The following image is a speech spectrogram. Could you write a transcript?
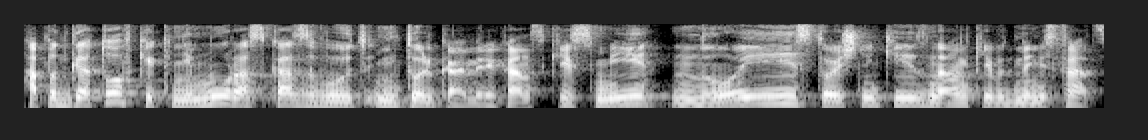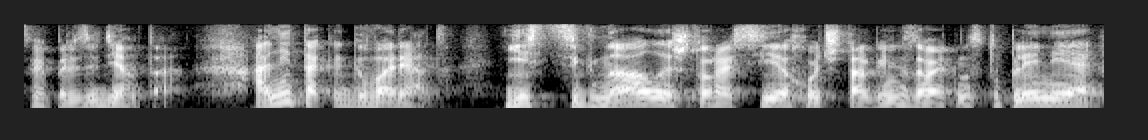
О подготовке к нему рассказывают не только американские СМИ, но и источники изнанки в администрации президента. Они так и говорят. Есть сигналы, что Россия хочет организовать наступление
